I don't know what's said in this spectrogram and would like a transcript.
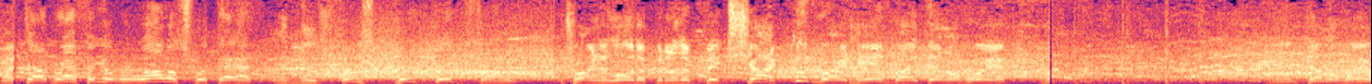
Knocked out Rafael Ruelas with that in his first big, big fight. Trying to load up another big shot. Good right hand by De La Hoya. And De La Hoya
